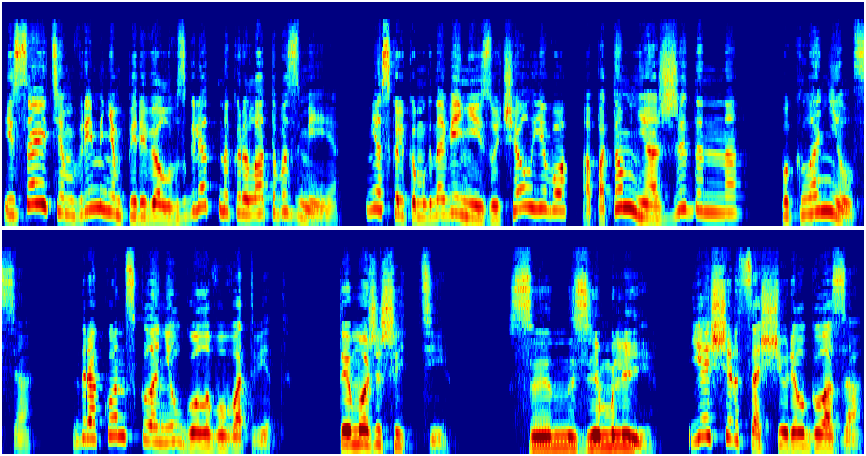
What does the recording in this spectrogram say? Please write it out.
Исай тем временем перевел взгляд на крылатого змея, несколько мгновений изучал его, а потом неожиданно поклонился. Дракон склонил голову в ответ. «Ты можешь идти». «Сын земли», Ящер сощурил глаза.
